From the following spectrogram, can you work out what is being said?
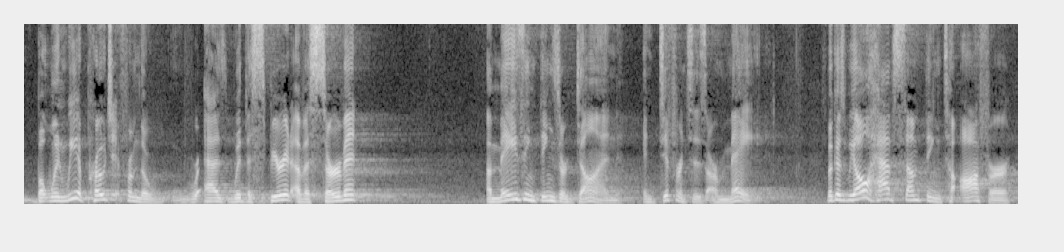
But when we approach it from the, as, with the spirit of a servant, amazing things are done and differences are made. Because we all have something to offer.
